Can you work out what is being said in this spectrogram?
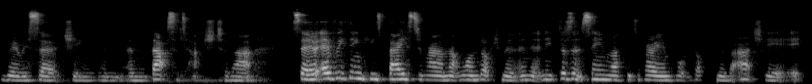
we're researching, and and that's attached to that. So everything is based around that one document, and, and it doesn't seem like it's a very important document, but actually it, it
